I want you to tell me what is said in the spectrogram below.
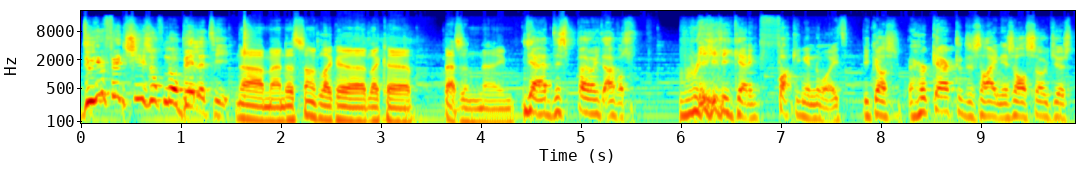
do you think she's of nobility? Nah, man, that sounds like a like a peasant name. Yeah, at this point I was really getting fucking annoyed because her character design is also just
